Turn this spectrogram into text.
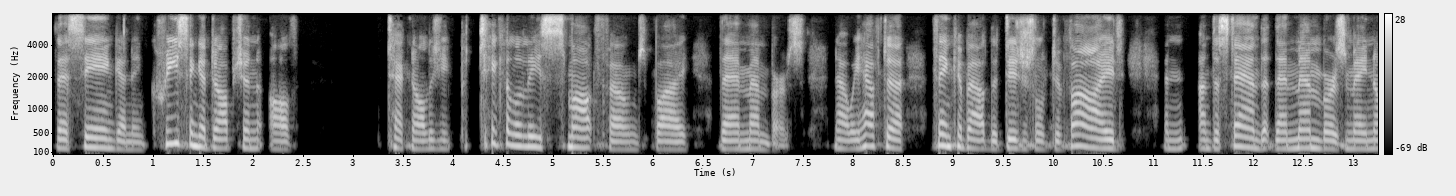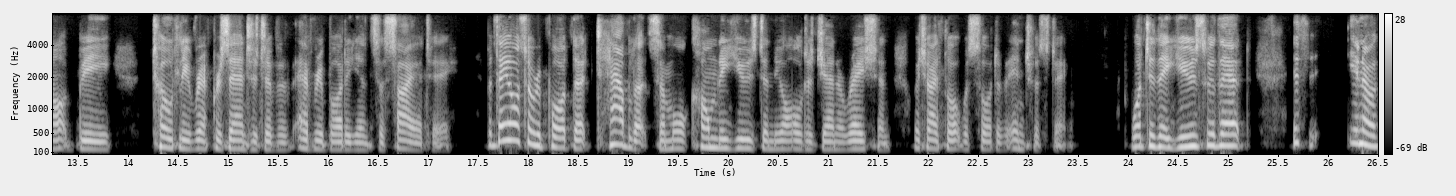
They're seeing an increasing adoption of technology, particularly smartphones, by their members. Now, we have to think about the digital divide and understand that their members may not be totally representative of everybody in society. But they also report that tablets are more commonly used in the older generation, which I thought was sort of interesting. What do they use with it? You know,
